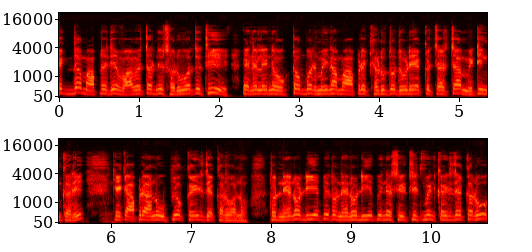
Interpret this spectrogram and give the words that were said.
એકદમ. આપણે જે વાવેતરની શરૂઆત થઈ એને લઈને ઓક્ટોબર મહિનામાં આપણે ખેડૂતો જોડે એક ચર્ચા મિટિંગ કરી કે કે આપણે આનો ઉપયોગ કઈ રીતે કરવાનો. તો નેનો ડીએપી તો નેનો ડીએપીને સી ટ્રીટમેન્ટ કઈ રીતે કરવું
